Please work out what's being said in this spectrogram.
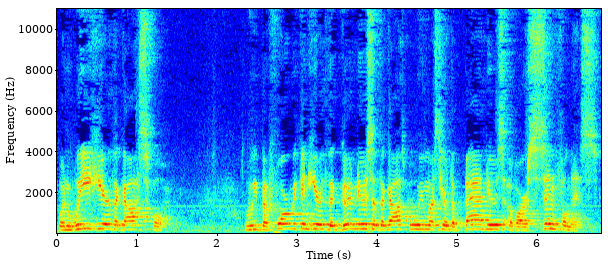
when we hear the gospel, we, before we can hear the good news of the gospel, we must hear the bad news of our sinfulness.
